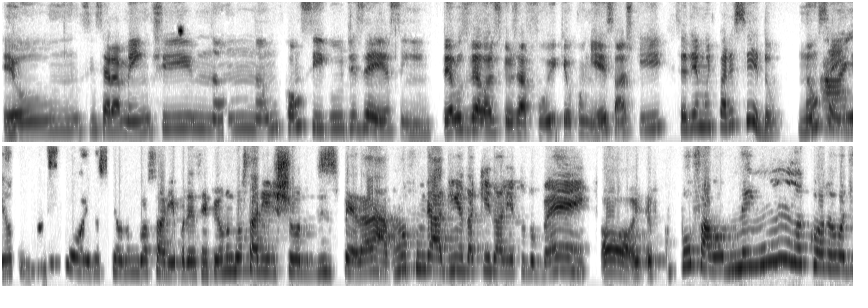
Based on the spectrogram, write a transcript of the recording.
Eu, sinceramente, não, não consigo dizer, assim. Pelos velórios que eu já fui, que eu conheço, acho que seria muito parecido. Não sei. Ah, eu tenho umas coisas que eu não gostaria, por exemplo, eu não gostaria de show desesperado, uma fungadinha daqui e dali, tudo bem. Ó, oh, por favor, nenhuma coroa de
